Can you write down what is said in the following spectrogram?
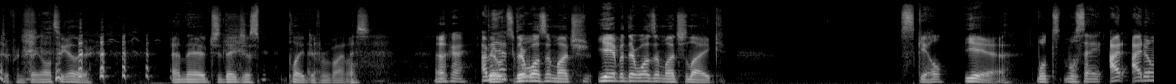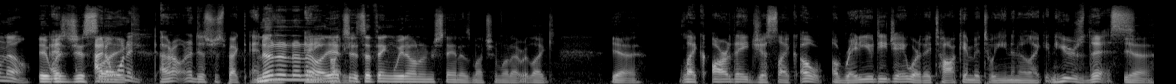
different thing altogether. And they they just played different vinyls. Okay, I mean there, that's there wasn't much. Yeah, but there wasn't much like. skill. Yeah, We'll we'll say I I don't know. It was I- just I don't want to I don't want to disrespect any. no, no, no, no. It's anybody. it's a thing we don't understand as much and whatever. Like, yeah, like are they just like oh a radio DJ where they talk in between and they're like and here's this Yeah.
